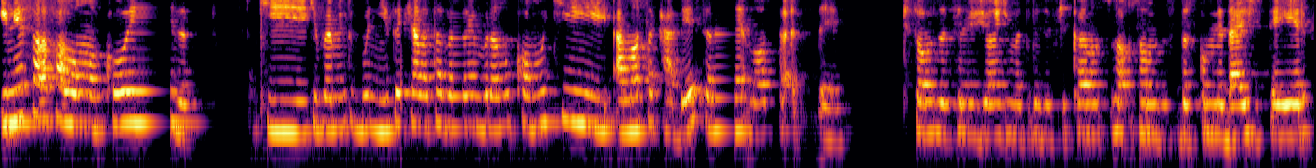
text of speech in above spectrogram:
E nisso ela falou uma coisa que, que foi muito bonita, que ela estava lembrando como que a nossa cabeça, né, nós é, que somos as religiões de matriz africana, somos das comunidades de terreiro,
